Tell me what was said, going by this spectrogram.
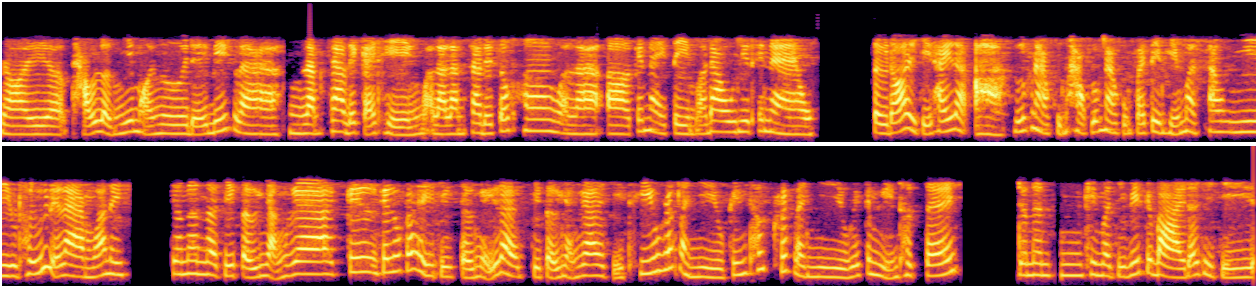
rồi ờ, thảo luận với mọi người để biết là làm sao để cải thiện hoặc là làm sao để tốt hơn hoặc là uh, cái này tìm ở đâu như thế nào. Từ đó thì chị thấy là à lúc nào cũng học lúc nào cũng phải tìm hiểu mà sao nhiều thứ để làm quá đi. Cho nên là chị tự nhận ra cái cái lúc đó thì chị tự nghĩ là chị tự nhận ra là chị thiếu rất là nhiều kiến thức rất là nhiều cái kinh nghiệm thực tế cho nên khi mà chị viết cái bài đó thì chị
